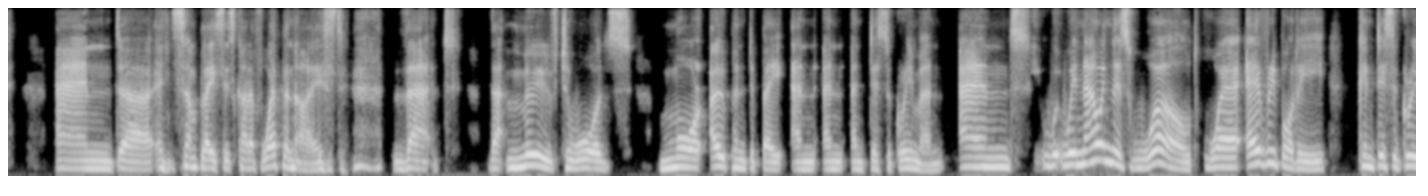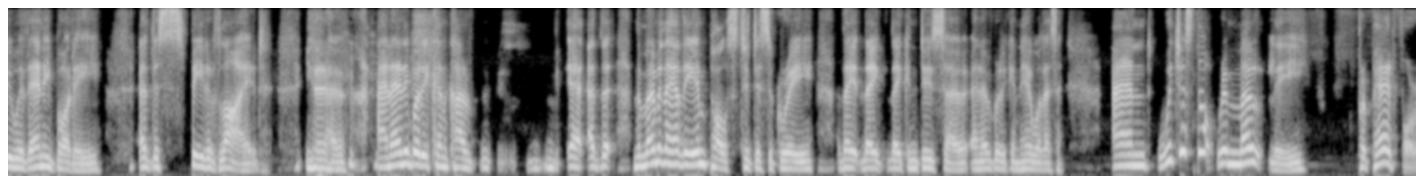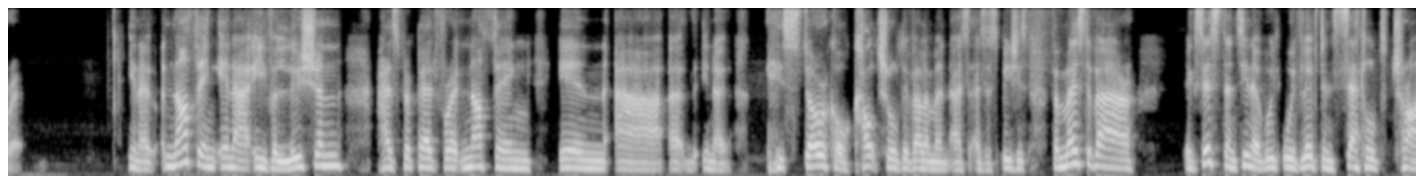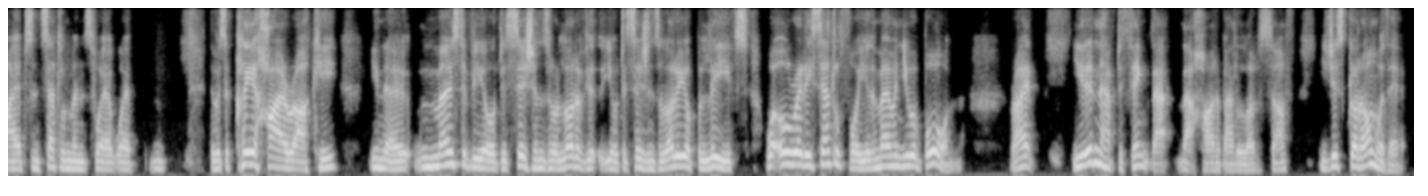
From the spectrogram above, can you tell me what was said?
and uh, in some places kind of weaponized that that move towards more open debate and and and disagreement. And we're now in this world where everybody can disagree with anybody at the speed of light you know and anybody can kind of at the, the moment they have the impulse to disagree they they they can do so and everybody can hear what they're saying. And we're just not remotely prepared for it. You know nothing in our evolution has prepared for it. Nothing in our uh, you know historical cultural development as as a species. For most of our existence you know we, we've lived in settled tribes and settlements where where there was a clear hierarchy you know most of your decisions or a lot of your decisions a lot of your beliefs were already settled for you the moment you were born right you didn't have to think that that hard about a lot of stuff you just got on with it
